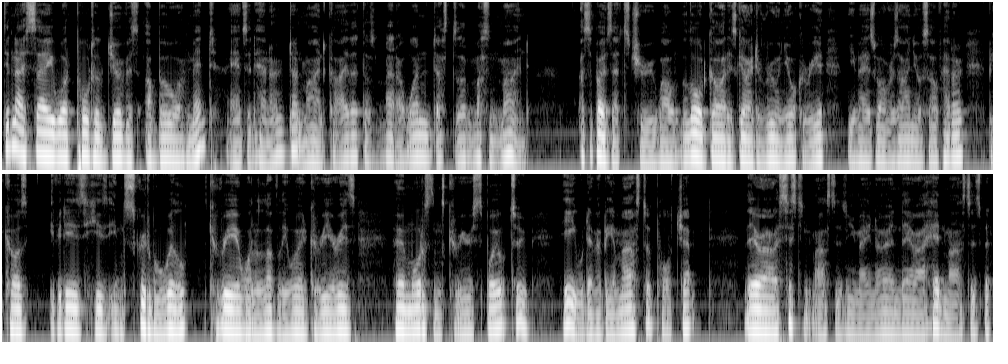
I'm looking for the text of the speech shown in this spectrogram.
Didn't I say what Porter Jervis Arbor meant? answered Hanno. Don't mind, Kai, that doesn't matter. One just uh, mustn't mind. I suppose that's true. Well, the Lord God is going to ruin your career. You may as well resign yourself, Hanno, because if it is his inscrutable will, career, what a lovely word career is, Herr Modersohn's career is spoilt too. He will never be a master, poor chap. There are assistant masters, you may know, and there are headmasters, but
